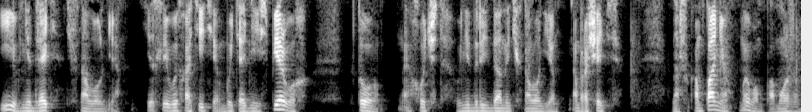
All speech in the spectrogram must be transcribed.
и внедрять технологии. Если вы хотите быть одни из первых, кто хочет внедрить данные технологии, обращайтесь в нашу компанию, мы вам поможем.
